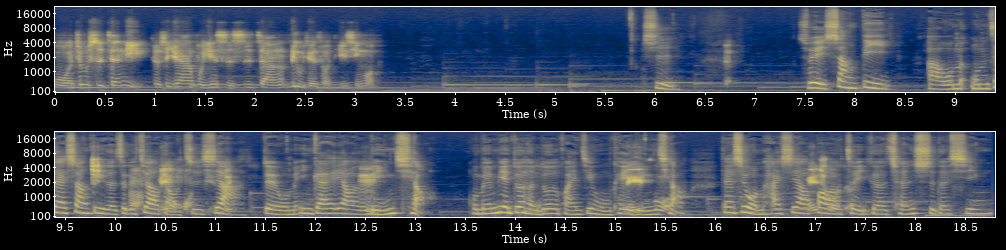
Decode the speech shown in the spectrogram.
我就是真理，就是约翰福音十四章六节所提醒我们。是，所以上帝啊、呃，我们我们在上帝的这个教导之下，对，我们应该要灵巧。嗯、我们面对很多的环境，我们可以灵巧，但是我们还是要抱着一个诚实的心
